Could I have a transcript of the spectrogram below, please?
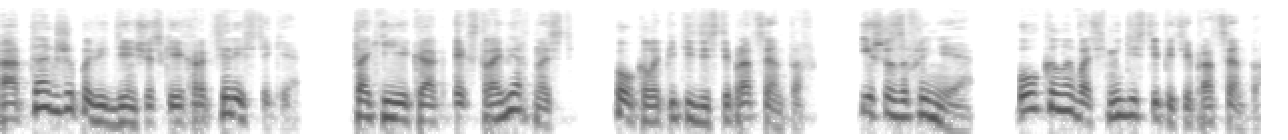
а также поведенческие характеристики, такие как экстравертность около 50% и шизофрения около 85%.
